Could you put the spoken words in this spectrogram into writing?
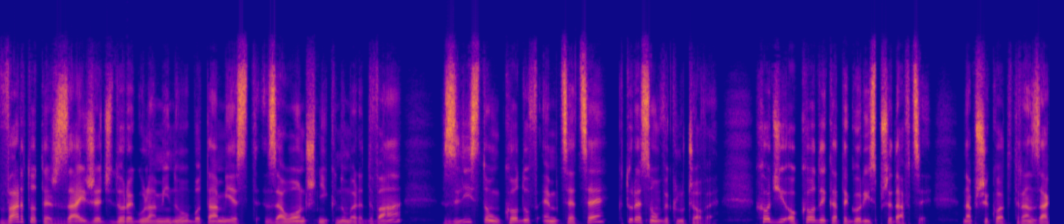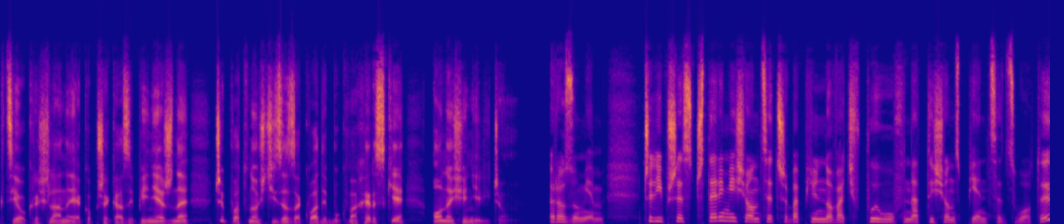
Warto też zajrzeć do regulaminu, bo tam jest załącznik numer 2 z listą kodów MCC, które są wykluczowe. Chodzi o kody kategorii sprzedawcy, na przykład transakcje określane jako przekazy pieniężne czy płatności za zakłady bukmacherskie, one się nie liczą. Rozumiem. Czyli przez 4 miesiące trzeba pilnować wpływów na 1500 zł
